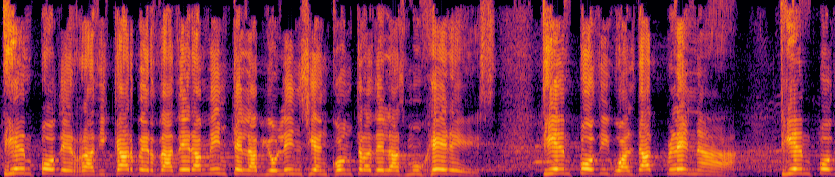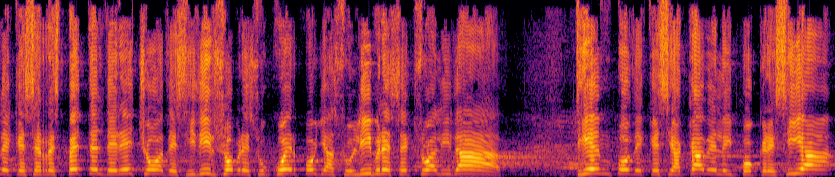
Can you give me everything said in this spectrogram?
tiempo de erradicar verdaderamente la violencia en contra de las mujeres, tiempo de igualdad plena, tiempo de que se respete el derecho a decidir sobre su cuerpo y a su libre sexualidad, tiempo de que se acabe la hipocresía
